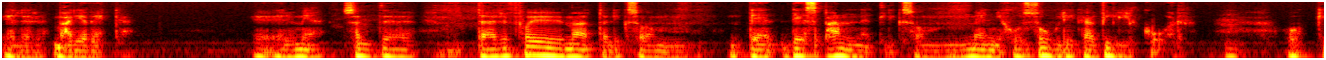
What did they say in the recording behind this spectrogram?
Eller varje vecka. Eh, är du med? Så att eh, där får jag möta liksom det, det spannet liksom. Människors olika villkor. Och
